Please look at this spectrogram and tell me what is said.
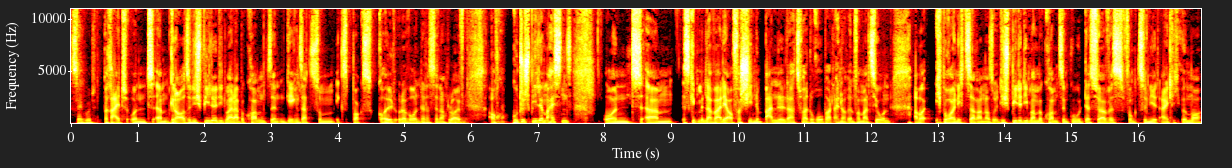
sehr gut. Bereit. Und ähm, genau, also die Spiele, die man da bekommt, sind im Gegensatz zum Xbox Gold oder worunter das ja noch läuft, auch ja. gute Spiele meistens. Und ähm, es gibt mittlerweile ja auch verschiedene Bundle, dazu hat Robert gleich noch Informationen. Aber ich bereue nichts daran. Also die Spiele, die man bekommt, sind gut. Der Service funktioniert eigentlich immer.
